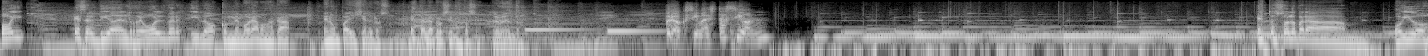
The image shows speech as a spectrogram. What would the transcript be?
hoy es el día del revólver y lo conmemoramos acá en un país generoso. Esta es la próxima estación. Tremendo. Próxima estación, Esto es solo para mm, oídos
